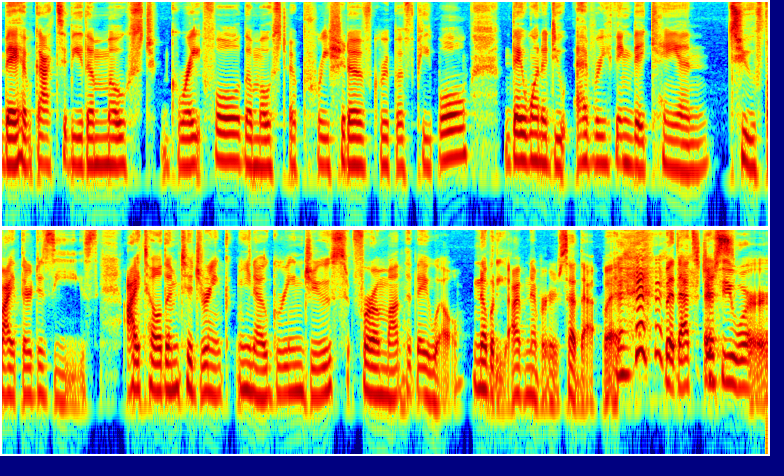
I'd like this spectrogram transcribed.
they have got to be the most grateful, the most appreciative group of people. They want to do everything they can to fight their disease. I tell them to drink, you know, green juice for a month, they will. Nobody, I've never said that, but but that's just if you were.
